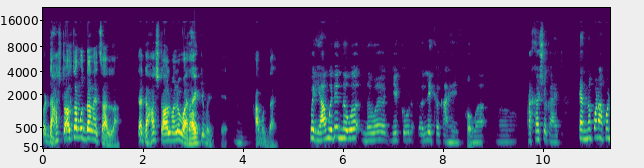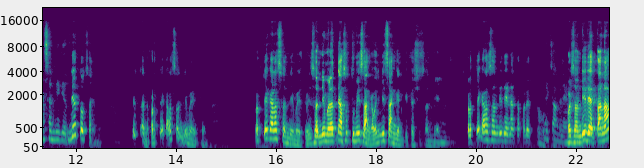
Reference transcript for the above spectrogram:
पण दहा स्टॉलचा मुद्दा नाही चालला. त्या दहा स्टॉल मला व्हरायटी मिळते. हा मुद्दा आहे. पण यामध्ये नव नव जे कोण लेखक आहेत हो. किंवा प्रकाशक आहेत त्यांना पण आपण संधी देतो. देतोच आहे. देतो ना प्रत्येकाला संधी मिळते. प्रत्येकाला संधी मिळते. म्हणजे संधी मिळत नाही असं तुम्ही सांगा. म्हणजे मी सांगेन की कशी संधी आहे. प्रत्येकाला संधी देण्याचा प्रयत्न होतो. हे. पण संधी देताना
